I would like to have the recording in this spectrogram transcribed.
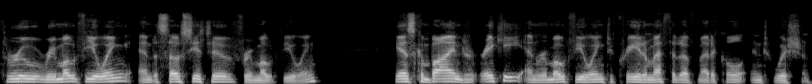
through remote viewing and associative remote viewing. He has combined Reiki and remote viewing to create a method of medical intuition.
